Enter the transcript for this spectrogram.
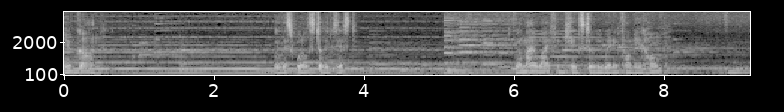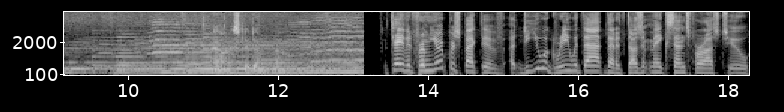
You're gone, will this world still exist? Will my wife and kids still be waiting for me at home? I honestly don't know. David, from your perspective, uh, do you agree with that? That it doesn't make sense for us to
